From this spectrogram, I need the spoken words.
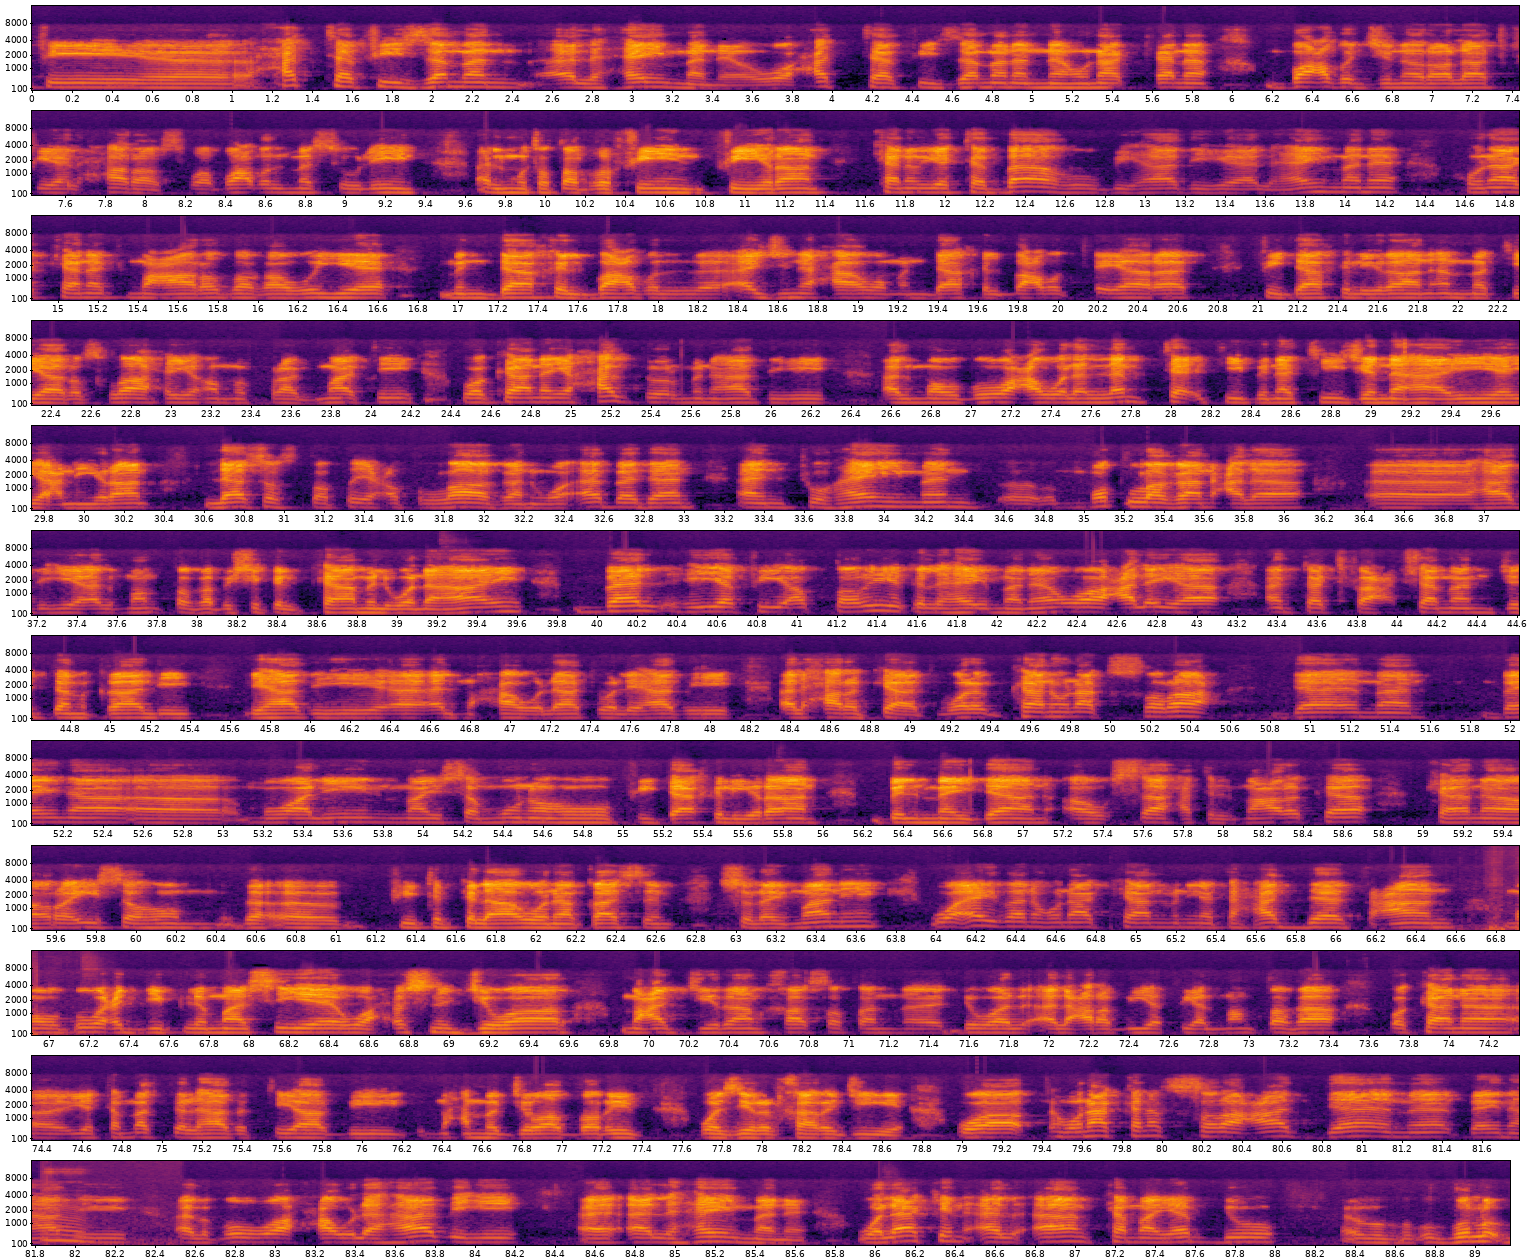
في حتى في زمن الهيمنة وحتى في زمن أن هناك كان بعض الجنرالات في الحرس وبعض المسؤولين المتطرفين في إيران كانوا يتباهوا بهذه الهيمنة هناك كانت معارضة قويه من داخل بعض الأجنحة ومن داخل بعض التيارات في داخل إيران أما تيار اصلاحي أم براغماتي وكان يحذر من هذه الموضوع. اولا لم تأتي بنتيجة نهائية يعني إيران لا تستطيع اطلاقا وابدا أن تهيمن مطلقا على هذه المنطقة بشكل كامل ونهائي بل هي في الطريق الهيمنة وعليها أن تدفع ثمن جدا غالي لهذه آه، المحاولات ولهذه الحركات. وكان هناك صراع دائما بين آه، موالين ما يسمونه في داخل إيران بالميدان أو ساحة المعركة. كان رئيسهم آه، في تلك الآونة قاسم سليماني. وأيضا هناك كان من يتحدث عن موضوع الدبلوماسية وحسن الجوار مع الجيران خاصة الدول العربية في المنطقة. وكان آه، يتمثل هذا التيار بمحمد جواد ظريف وزير الخارجية. وهناك كانت صراعات دائمة بين هذه القوة حول هذه آه، الهيمنة. ولكن الآن كما يبدو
